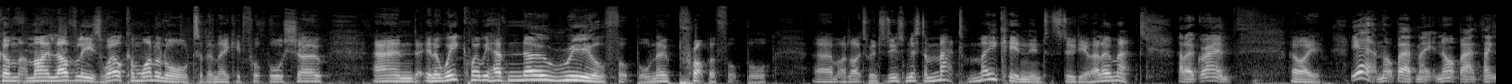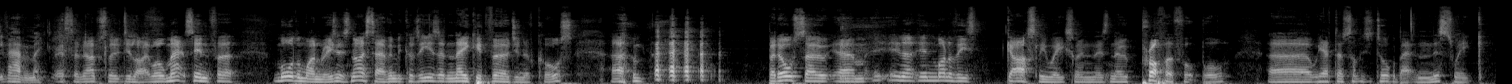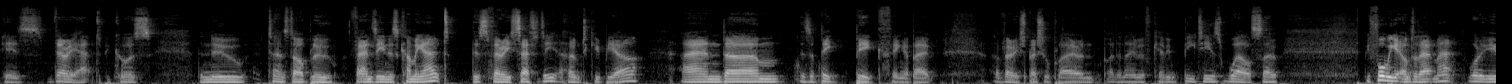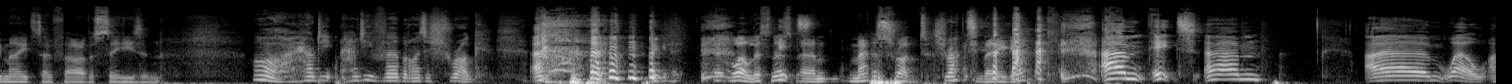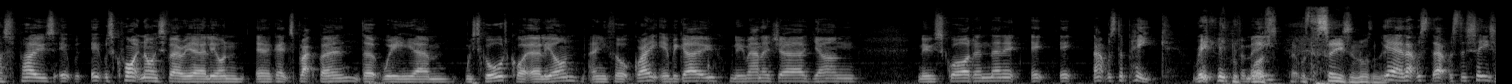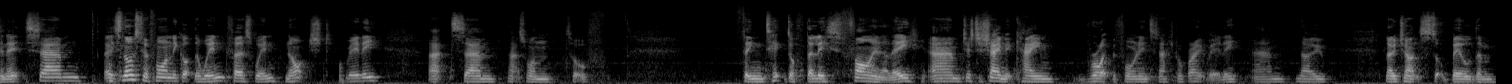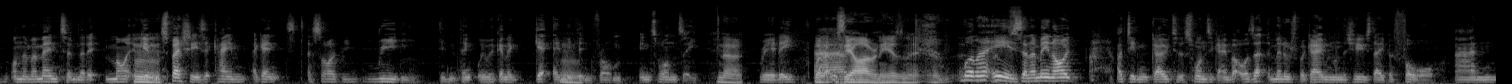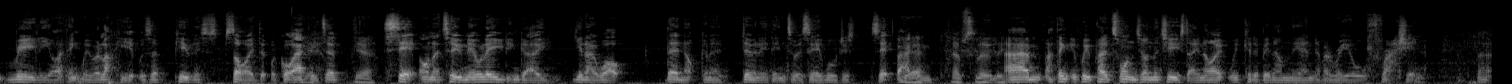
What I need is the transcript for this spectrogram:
Welcome, my lovelies. Welcome, one and all, to the Naked Football Show. And in a week where we have no real football, no proper football, um, I'd like to introduce Mr. Matt Makin into the studio. Hello, Matt. Hello, Graham. How are you? Yeah, not bad, mate. Not bad. Thank you for having me. It's an absolute delight. Well, Matt's in for more than one reason. It's nice to have him because he is a naked virgin, of course. Um, but also, um, in, a, in one of these ghastly weeks when there's no proper football, uh, we have to have something to talk about. And this week is very apt because the new Turnstile Blues fanzine is coming out this very Saturday at home to QPR. And um, there's a big, big thing about a very special player and by the name of Kevin Beattie as well. So before we get onto that, Matt, what have you made so far of the season? Oh, how do you how do you verbalise a shrug? Well, listeners, um, Matt has shrugged. Shrugged. There you go. Um, it's um, um, well, I suppose it it was quite nice very early on against Blackburn that we um, we scored quite early on, and you thought, great, here we go, new manager, young, new squad, and then it, it, it that was the peak really for me. Was, that was the season, wasn't it? Yeah, that was that was the season. It's um, it's nice to have finally got the win, first win notched. Really, that's um, that's one sort of thing ticked off the list finally. Um, just a shame it came right before an international break. Really, um, no no chance to sort of build them on the momentum that it might have given, Mm. especially as it came against a side we really didn't think we were going to get anything from in Swansea. No. Really, Well, that was the Um, irony, isn't it? Well, that is, and I mean, I I didn't go to the Swansea game, but I was at the Middlesbrough game on the Tuesday before, and really, I think we were lucky it was a Pulis side that were quite happy Yeah, to yeah. sit on a 2 0 lead and go, you know what, they're not going to do anything to us here, we'll just sit back. Yeah, and absolutely. um, I think if we played Swansea on the Tuesday night, we could have been on the end of a real thrashing. But,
